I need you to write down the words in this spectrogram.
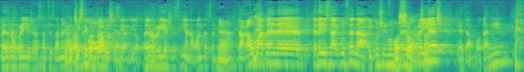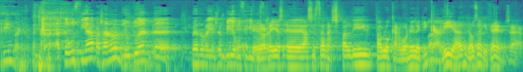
Pedro Reyes azaltzen zanen, Claro, botatzeko txiste gogoa kontrarixa. batezian, tio. Pedro Reyes ez zian aguantatzen. Ja. Eta gau baten e, telebista ikusten da, ikusi nun Oso, Pedro Reyes, eta botanin, kin, baino. Aste guztia, pasanun, YouTubeen e, Pedro Reyesen bideo guztik ikusten. Pedro Reyes eh, hasi zen aspaldi Pablo Carbonelekin Bai. kalian gauza egiten, osea...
